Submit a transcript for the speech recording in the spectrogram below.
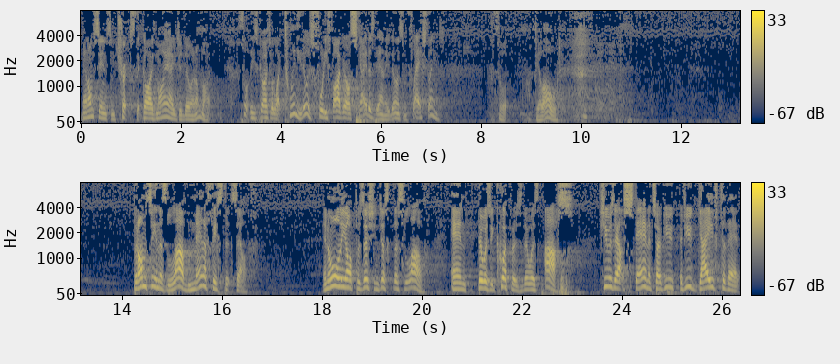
Man, I'm seeing some tricks that guys my age are doing. I'm like, I thought these guys were like 20. There was 45 year old skaters down there doing some flash things. I thought, I feel old. But I'm seeing this love manifest itself. In all the opposition, just this love. And there was equippers, there was us, she was outstanding. So if you, if you gave to that,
